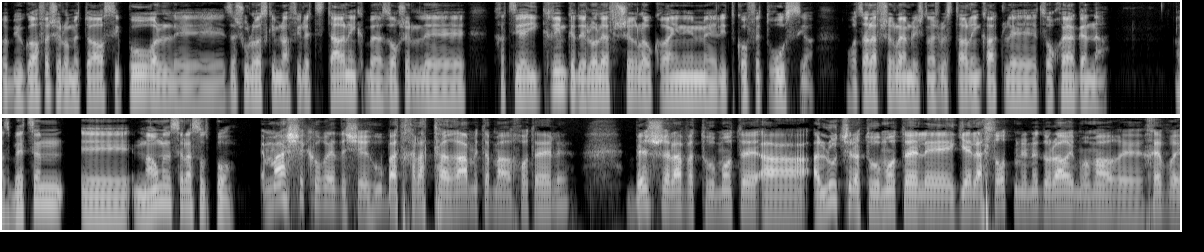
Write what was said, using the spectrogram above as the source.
בביוגרפיה שלו מתואר סיפור על אה, זה שהוא לא הסכים להפעיל את סטארלינק באזור של אה, חצי האי קרים כדי לא לאפשר לאוקראינים לתקוף את רוסיה. הוא רצה לאפשר להם להשתמש בסטארלינק רק לצורכי הגנה. אז בעצם אה, מה הוא מנסה לעשות פה? מה שקורה זה שהוא בהתחלה תרם את המערכות האלה, באיזשהו שלב התרומות, אה, העלות של התרומות האלה הגיעה לעשרות מיליוני דולרים, הוא אמר אה, חבר'ה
